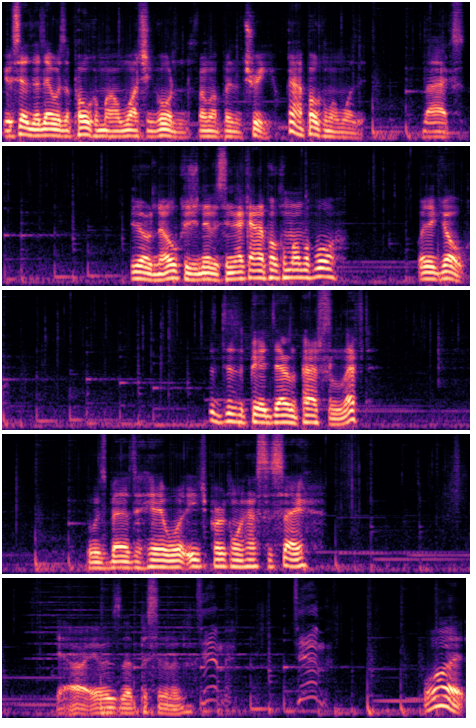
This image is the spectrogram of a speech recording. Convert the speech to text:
You said that there was a Pokemon watching Gordon from up in the tree. What kind of Pokemon was it? Lax. You don't know because you never seen that kind of Pokemon before? Where'd it go? It disappeared down the path to the left. It was better to hear what each Pokemon has to say. Yeah, alright, it was the Passimian. Tim! Tim! What?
